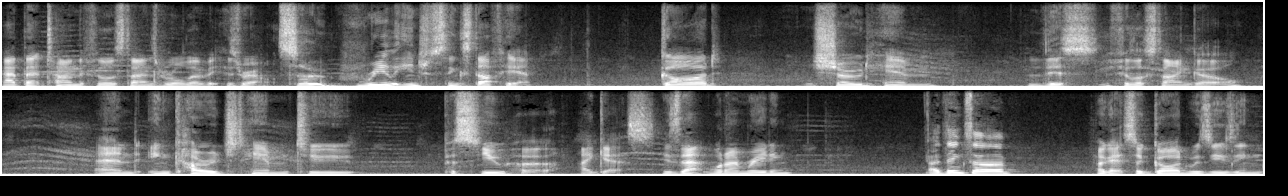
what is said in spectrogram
At that time, the Philistines ruled over Israel. So, really interesting stuff here. God showed him this Philistine girl and encouraged him to pursue her, I guess. Is that what I'm reading? I think so. Okay, so God was using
